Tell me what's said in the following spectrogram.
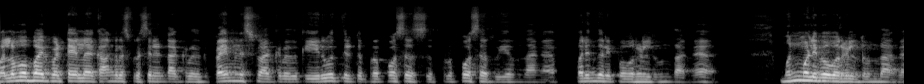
வல்லபாய் பட்டேல காங்கிரஸ் பிரசிடென்ட் ஆக்குறதுக்கு பிரைம் மினிஸ்டர் ஆக்குறதுக்கு இருபத்தி எட்டு ப்ரொபோசர்ஸ் ப்ரொபோசர் இருந்தாங்க. பரிந்துரைப்பவர்கள் இருந்தாங்க. முன்மொழிபவர்கள் இருந்தாங்க.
